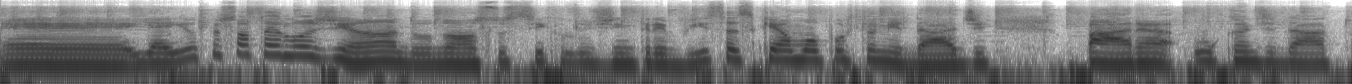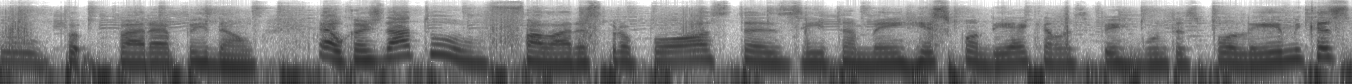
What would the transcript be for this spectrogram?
É, e aí o pessoal está elogiando o nosso ciclo de entrevistas, que é uma oportunidade para o candidato, para, perdão, é, o candidato falar as propostas e também responder aquelas perguntas polêmicas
